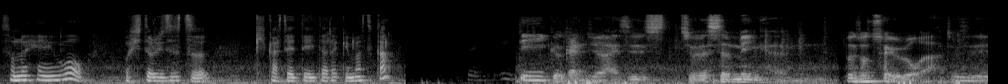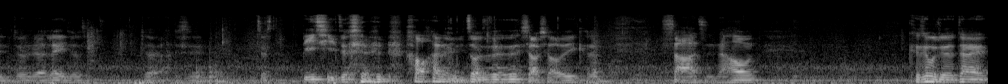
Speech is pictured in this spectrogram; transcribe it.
その辺をお一人ずつ聞かせていただけますか？第一个感觉还是觉得生命很不能说脆弱啦，就是就人类就是对啊，就是就比起就是 浩瀚的宇宙，真的是小小的一颗沙子。然后，可是我觉得在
